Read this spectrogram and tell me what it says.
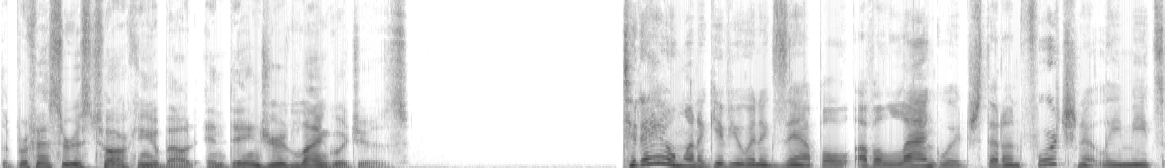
The professor is talking about endangered languages. Today, I want to give you an example of a language that unfortunately meets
